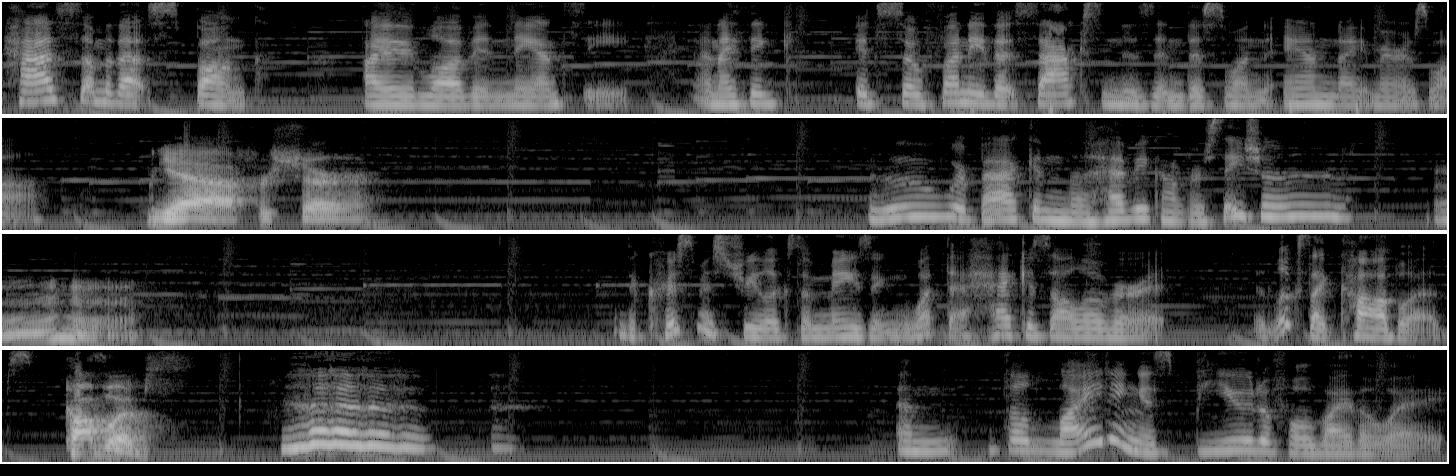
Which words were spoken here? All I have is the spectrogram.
has some of that spunk I love in Nancy. And I think it's so funny that Saxon is in this one and Nightmare as well. Yeah, for sure. Ooh, we're back in the heavy conversation. hmm The Christmas tree looks amazing. What the heck is all over it? It looks like cobwebs. Cobwebs. and the lighting is beautiful, by the way.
